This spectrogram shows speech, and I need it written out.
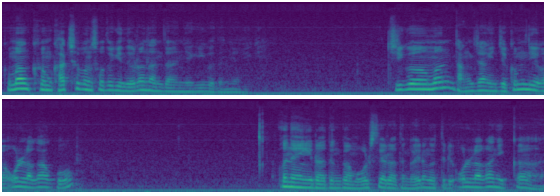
그만큼 가처분 소득이 늘어난다는 얘기거든요. 이게. 지금은 당장 이제 금리가 올라가고 은행이라든가 뭐 월세라든가 이런 것들이 올라가니까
